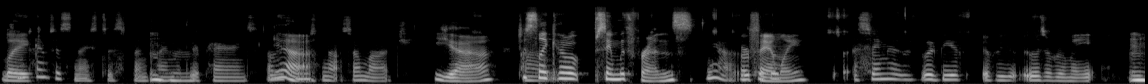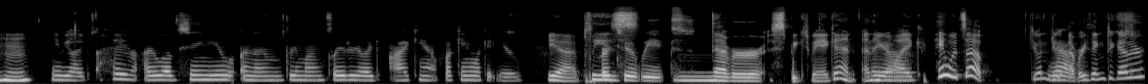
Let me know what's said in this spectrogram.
Like, Sometimes it's nice to spend time with Mhm. your parents. Other Yeah. times, not so much. yeah. Just like Um, how, same with friends Yeah. or it's like family. same would be if, if it was a roommate. Mm-hmm. You'd be like, hey, I love seeing you. And then three months later, you're like, I can't fucking look at you Yeah. for Please two weeks. never speak to me again. And then you're like, hey, what's up? Do you want to do Yeah. everything together?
